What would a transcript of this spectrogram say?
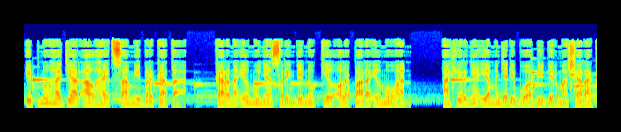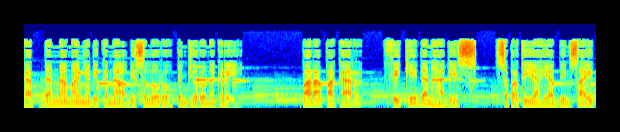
Ibnu Hajar Al-Haytsami berkata, karena ilmunya sering dinukil oleh para ilmuwan, akhirnya ia menjadi buah bibir masyarakat dan namanya dikenal di seluruh penjuru negeri. Para pakar, fikih dan hadis, seperti Yahya bin Said,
